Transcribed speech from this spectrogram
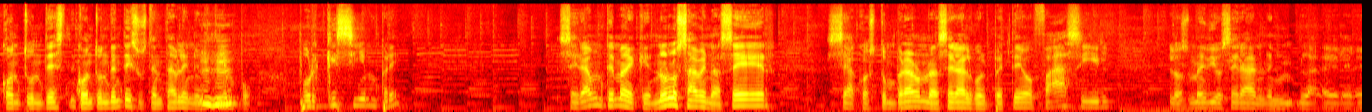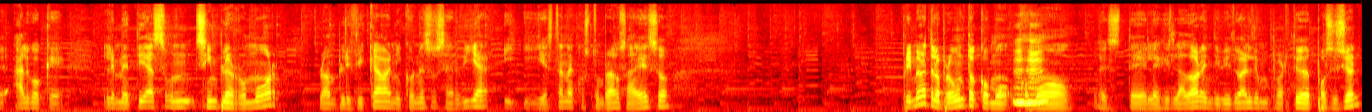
contundente y sustentable en el tiempo. ¿Por qué siempre será un tema de que no lo saben hacer? Se acostumbraron a hacer algo el peteo fácil. Los medios eran algo que le metías un simple rumor, lo amplificaban y con eso servía y están acostumbrados a eso primero te lo pregunto como, como este, legislador individual de un partido de oposición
